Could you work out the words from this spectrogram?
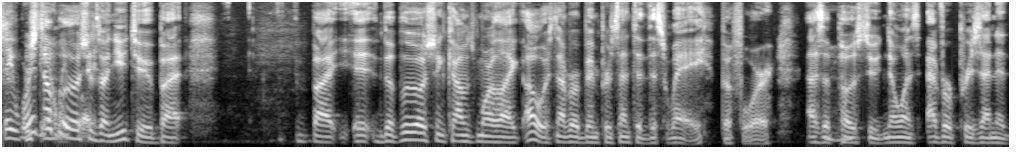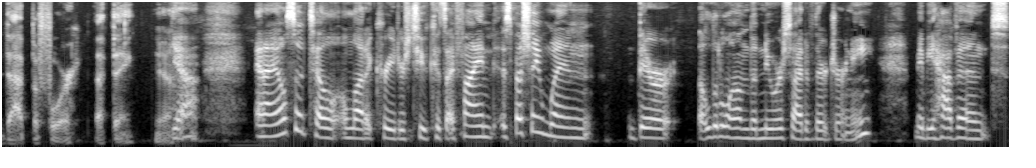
They were There's the still blue oceans on YouTube, but but it, the blue ocean comes more like oh it's never been presented this way before as mm-hmm. opposed to no one's ever presented that before that thing yeah yeah and i also tell a lot of creators too because i find especially when they're a little on the newer side of their journey maybe haven't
